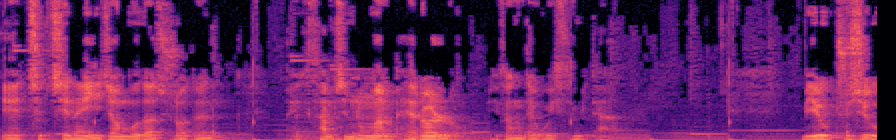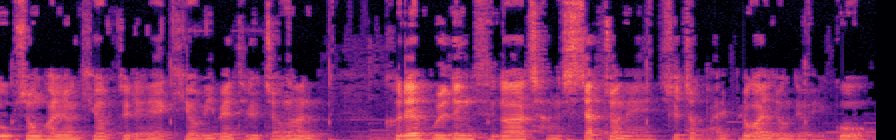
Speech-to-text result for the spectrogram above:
예측치는 이전보다 줄어든 136만 배럴로 예상되고 있습니다. 미국 주식 옵션 관련 기업들의 기업 이벤트 일정은 그래플딩스가 장 시작 전에 실적 발표가 예정되어 있고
